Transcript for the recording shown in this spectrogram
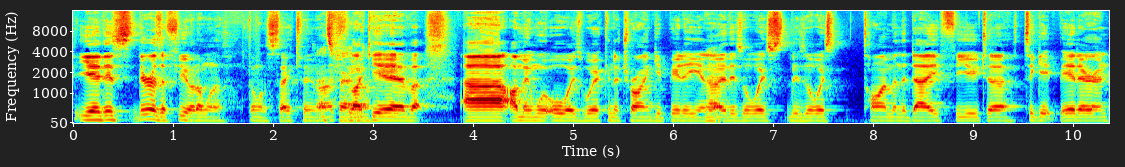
yeah, there's there is a few. I don't want to don't want to say too much. like enough. yeah, but uh, I mean we're always working to try and get better. You know, Yeah. there's always there's always time in the day for you to to get better, and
